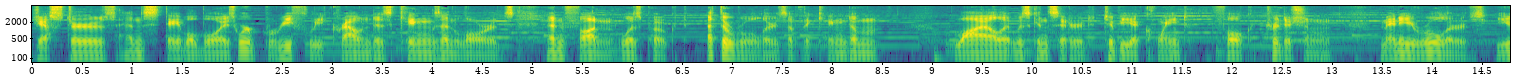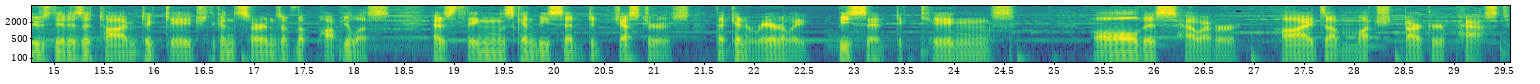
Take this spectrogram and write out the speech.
jesters and stable boys were briefly crowned as kings and lords, and fun was poked at the rulers of the kingdom. While it was considered to be a quaint folk tradition, many rulers used it as a time to gauge the concerns of the populace, as things can be said to jesters that can rarely be said to kings. All this, however, hides a much darker past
